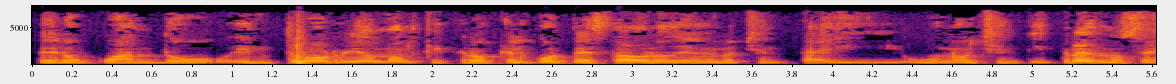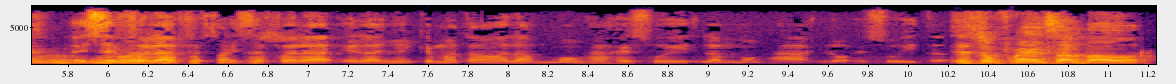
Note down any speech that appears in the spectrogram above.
Pero cuando entró Río Montt, que creo que el golpe de Estado lo dio en el 81, 83, no sé. en Ese fue, la, ese fue la- el año en que mataron a las monjas jesuitas, las monjas y los jesuitas. Eso fue en El Salvador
